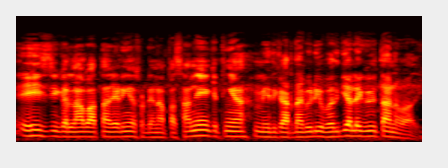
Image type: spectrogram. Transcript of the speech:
ਇਹੀ ਸੀ ਗੱਲਾਂ ਬਾਤਾਂ ਜਿਹੜੀਆਂ ਤੁਹਾਡੇ ਨਾਲ ਆਪਾਂ ਸਾਂਝੀਆਂ ਕੀਤੀਆਂ। ਉਮੀਦ ਕਰਦਾ ਵੀਡੀਓ ਵਧੀਆ ਲੱਗੀ ਧੰਨਵਾਦ ਜੀ।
